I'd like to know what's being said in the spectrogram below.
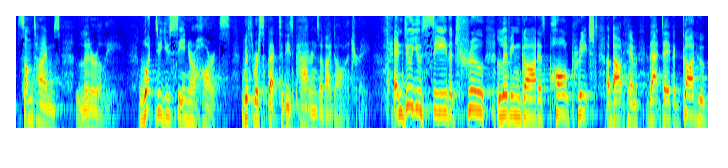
sometimes literally. What do you see in your hearts with respect to these patterns of idolatry? And do you see the true living God as Paul preached about him that day, the God who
